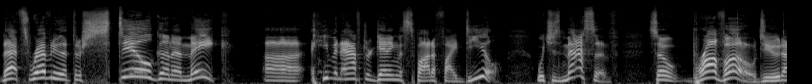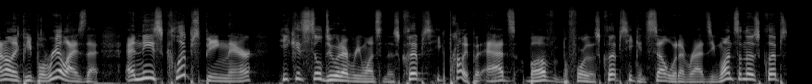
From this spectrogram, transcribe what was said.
That's revenue that they're still going to make uh, even after getting the Spotify deal, which is massive. So bravo, dude. I don't think people realize that. And these clips being there, he can still do whatever he wants in those clips. He could probably put ads above and before those clips. He can sell whatever ads he wants on those clips.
